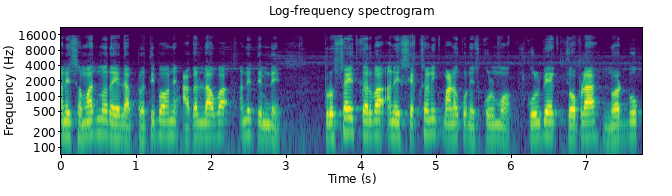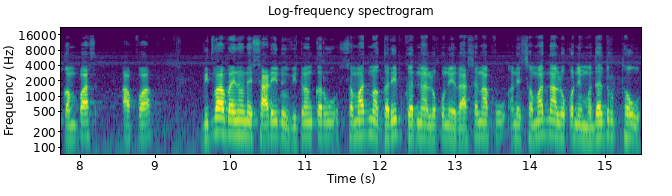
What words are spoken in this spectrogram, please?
અને સમાજમાં રહેલા પ્રતિભાઓને આગળ લાવવા અને તેમને પ્રોત્સાહિત કરવા અને શૈક્ષણિક બાળકોને સ્કૂલમાં સ્કૂલ બેગ, ચોપડા, નોટબુક, કંપાસ આપવા, વિધવા બહેનોને સાડીનું વિતરણ કરવું, સમાજમાં ગરીબ ઘરના લોકોને રાશન આપવું અને સમાજના લોકોને મદદરૂપ થવું,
